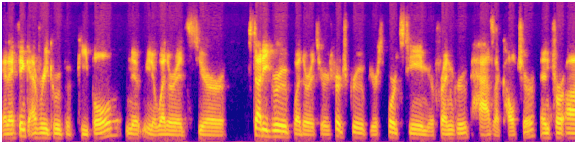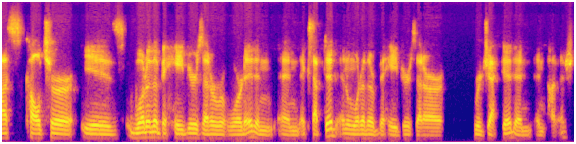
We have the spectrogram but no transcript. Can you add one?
And i think every group of people you know whether it's your study group whether it's your church group your sports team your friend group has a culture. And for us culture is what are the behaviors that are rewarded and and accepted and what are the behaviors that are rejected and and punished?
